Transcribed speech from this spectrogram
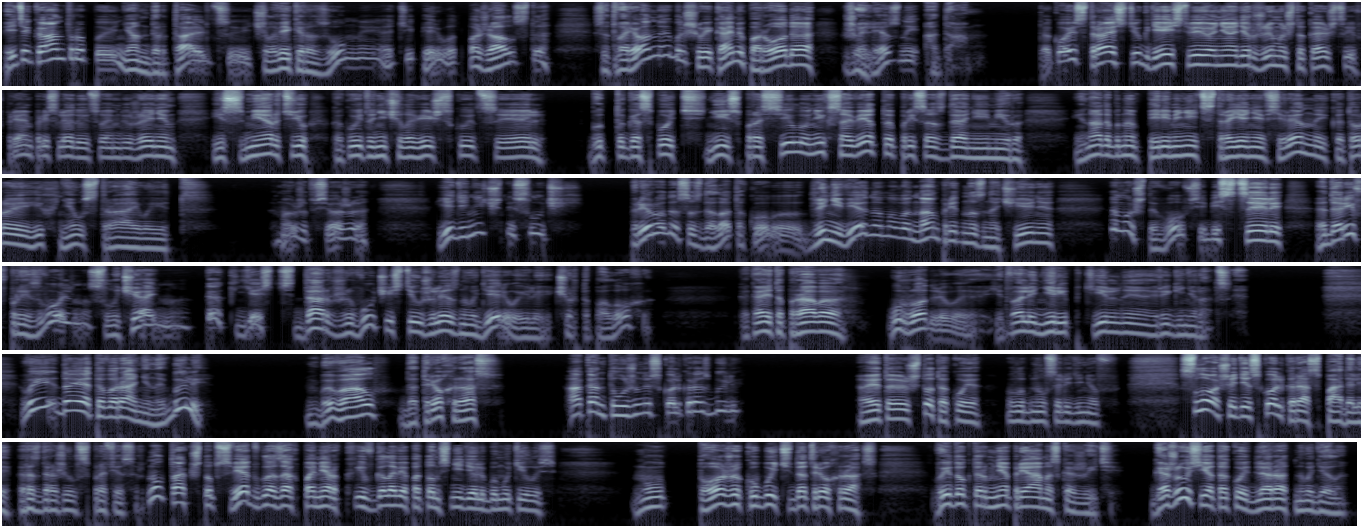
Пятикантропы, неандертальцы, человеки разумные, а теперь вот, пожалуйста, сотворенная большевиками порода «Железный Адам». Такой страстью к действию они одержимы, что, кажется, и впрямь преследуют своим движением и смертью какую-то нечеловеческую цель будто Господь не спросил у них совета при создании мира, и надобно переменить строение Вселенной, которое их не устраивает. Может, все же единичный случай. Природа создала такого для неведомого нам предназначения, а может и вовсе без цели, одарив произвольно, случайно, как есть дар живучести у железного дерева или чертополоха. Какая-то право уродливая, едва ли не рептильная регенерация. Вы до этого ранены были? Бывал до трех раз. А контужены сколько раз были? А это что такое? — улыбнулся Леденев. — С лошади сколько раз падали, — раздражился профессор. — Ну, так, чтоб свет в глазах померк и в голове потом с неделю бы мутилось. — Ну, тоже кубыть до трех раз. Вы, доктор, мне прямо скажите. Гожусь я такой для ратного дела.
